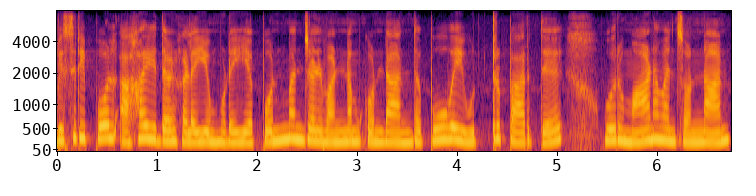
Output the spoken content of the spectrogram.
விசிறிப்போல் அக இதழ்களையும் உடைய பொன்மஞ்சள் வண்ணம் கொண்ட அந்த பூவை உற்று பார்த்து ஒரு மாணவன் சொன்னான்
